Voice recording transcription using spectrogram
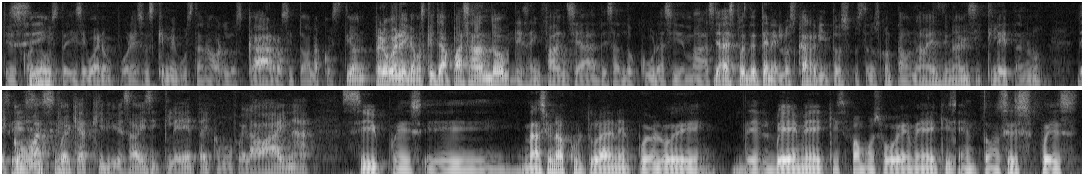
que es cuando usted dice, bueno, por eso es que me gustan ahora los carros y toda la cuestión. Pero bueno, digamos que ya pasando de esa infancia, de esas locuras y demás, ya después de tener los carritos, usted nos contaba una vez de una bicicleta, ¿no? De cómo fue que adquirió esa bicicleta y cómo fue la vaina. Sí, pues eh, nace una cultura en el pueblo de, del BMX, famoso BMX. Entonces, pues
